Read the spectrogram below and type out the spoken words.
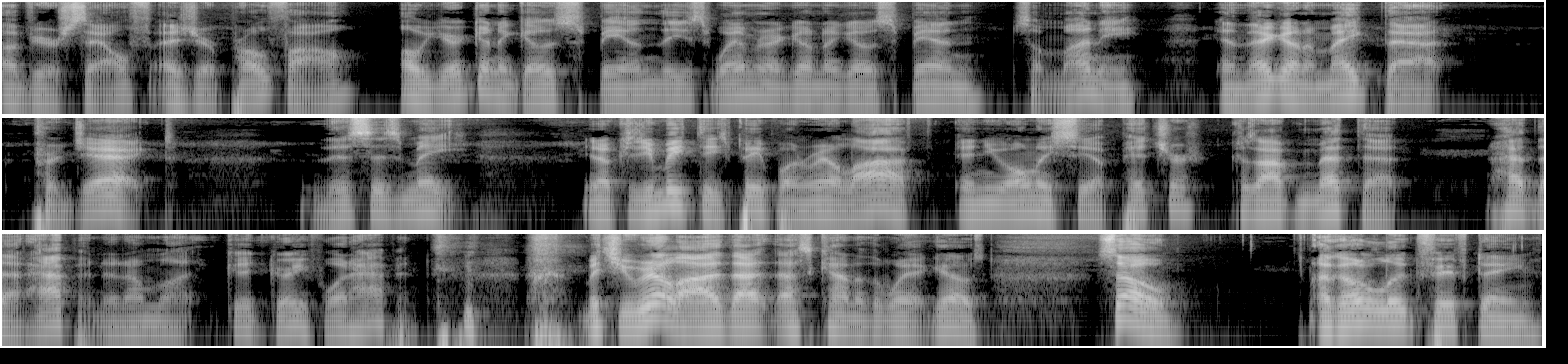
of yourself as your profile. Oh, you're going to go spend, these women are going to go spend some money and they're going to make that project. This is me. You know, because you meet these people in real life and you only see a picture. Because I've met that, had that happen, and I'm like, good grief, what happened? but you realize that that's kind of the way it goes. So I go to Luke 15,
